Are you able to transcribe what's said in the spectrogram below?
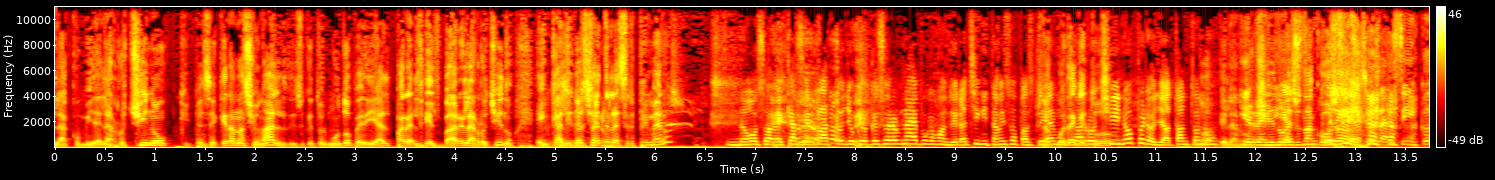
la comida, el arroz chino, que pensé que era nacional, dice que todo el mundo pedía el, para el del bar el arroz chino. ¿En Cali no Es está entre los tres primeros? No, sabe que hace rato, yo creo que eso era una época cuando yo era chiquita, mis papás pedían mucho arroz todo- chino, pero ya tanto no. el arroz Y chino es una cosa... días, o sea, cinco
